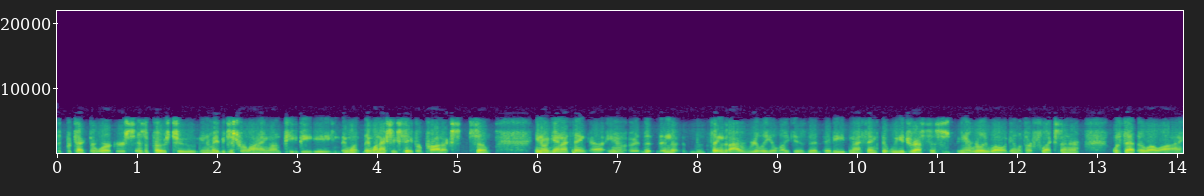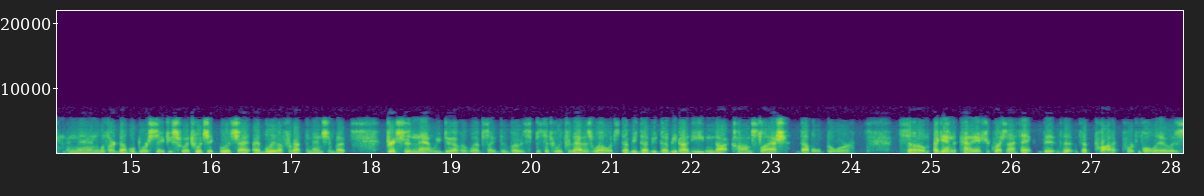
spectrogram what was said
to protect their workers as opposed to you know maybe just relying on PPE. They want they want actually safer products. So, you know, again, I think uh, you know the, the the thing that I really like is that at Eaton, I think that we address this you know really well again with our Flex Center, with that OLI, and then with our double door safety switch, which which I, I believe I forgot to mention. But if you're interested in that, we do have a website devoted specifically for that as well. It's www.eaton.com/slash double door. So again, to kind of answer your question, I think the, the, the product portfolio is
